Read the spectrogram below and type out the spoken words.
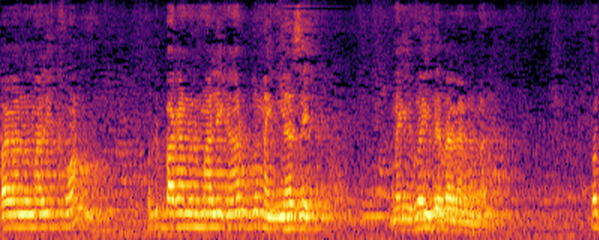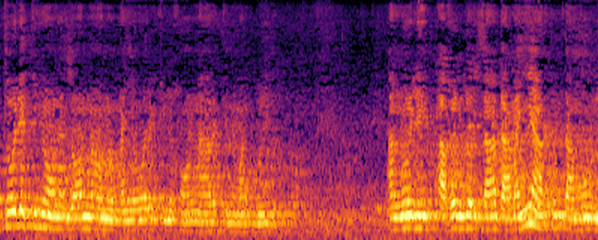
বাগানের মালিক কোন বাগানের মালিক আর তো মাইনি আছে। মাইনি হইবে বাগানের মালিক। কত হইলে কিনে অনেক জন না অনেক মাইনি ওরে কিনে খন না আর কিনে মাছ দেবো আর নইলে আপেলের যা দামাইয়া তুমি দাম মূল্য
